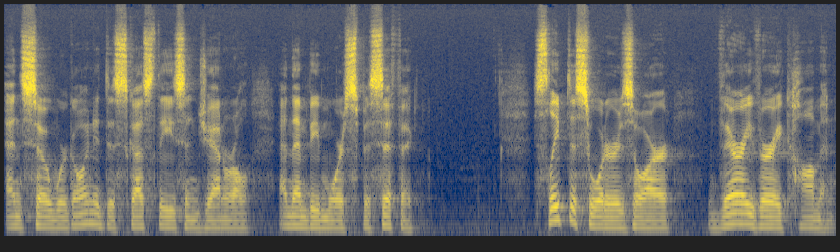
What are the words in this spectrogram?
And so we're going to discuss these in general and then be more specific. Sleep disorders are very, very common.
